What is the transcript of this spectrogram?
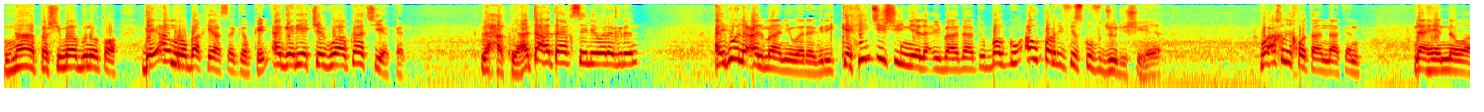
نا پەشیما بنەوە دەی ئەمڕۆ بە قیاسەکە بکەین ئەگەر یەکێک گوابکات چیەکەن لە حەقی هەتا هەتا قسەی لێ وەرەگرن ئەی بۆ لە ئەلمانی وەرەگری کە هیچیشی نییە لە عیبادات و بەڵکو ئەو پەڕی فیسک و فجووریشی هەیە بۆ عقلی خۆتان ناکەن ناهێننەوە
